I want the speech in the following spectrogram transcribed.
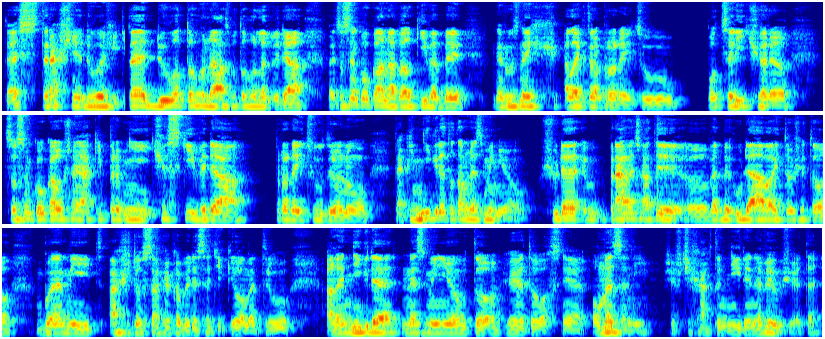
To je strašně důležité. To je důvod toho názvu tohohle videa. Co jsem koukal na velký weby různých elektroprodejců po celý ČR, co jsem koukal už na nějaký první český videa prodejců dronů, tak nikde to tam nezmiňují. Všude právě třeba ty eh, weby udávají to, že to bude mít až dosah jakoby 10 kilometrů, ale nikde nezmiňují to, že je to vlastně omezený, že v Čechách to nikdy nevyužijete.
